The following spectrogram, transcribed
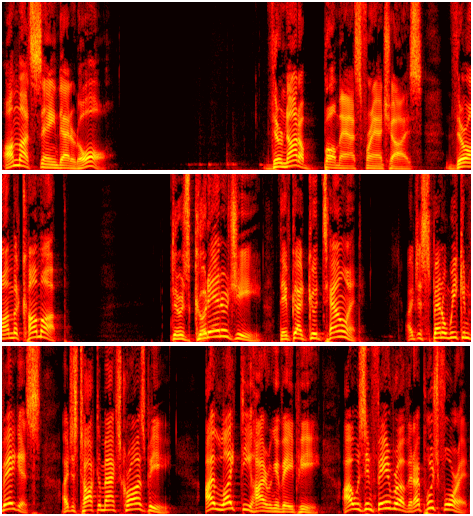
I'm not saying that at all. They're not a bum ass franchise. They're on the come up. There's good energy. They've got good talent. I just spent a week in Vegas. I just talked to Maxx Crosby. I liked the hiring of AP. I was in favor of it. I pushed for it.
